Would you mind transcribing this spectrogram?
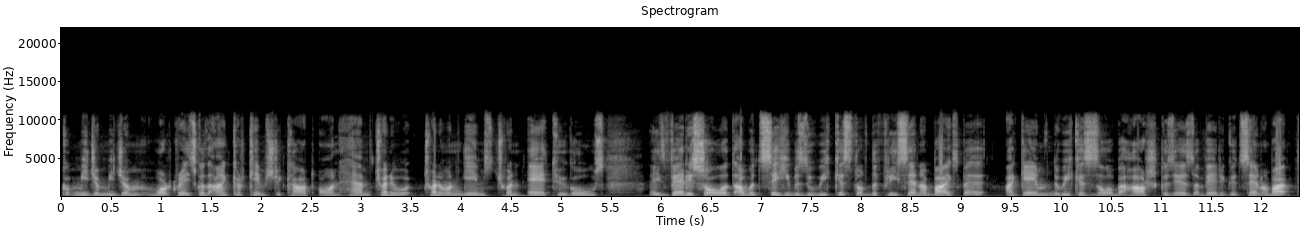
got medium medium work rate. He's got the anchor chemistry card on him. 20, 21 games, 20, uh, 2 goals. He's very solid. I would say he was the weakest of the three centre backs, but again, the weakest is a little bit harsh because he is a very good centre back.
